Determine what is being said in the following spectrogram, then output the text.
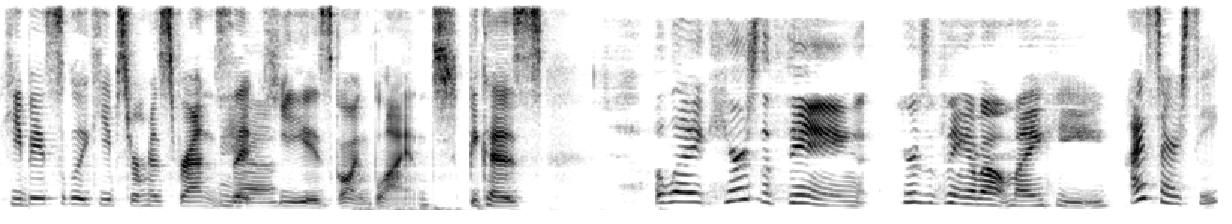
He basically keeps from his friends Yeah. that he is going blind because. But like, here's the thing. Here's the thing about Mikey. Hi, Cersei.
